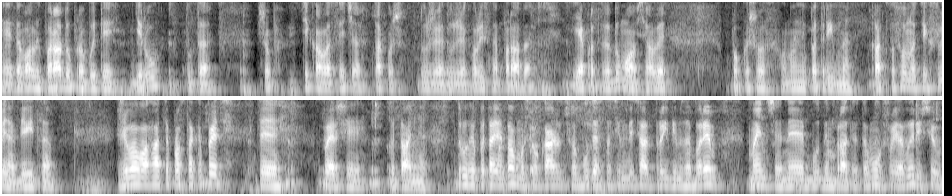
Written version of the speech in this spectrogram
Е, Давали пораду пробити діру тут, щоб стікала сеча. Також дуже-дуже корисна порада. Я про це задумався, але поки що воно не потрібно. Так, стосовно цих свинок, дивіться. Жива вага це просто капець. Це перше питання. Друге питання в тому, що кажуть, що буде 170, прийдемо, заберемо, менше не будемо брати. Тому що я вирішив.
